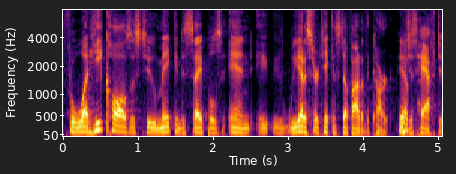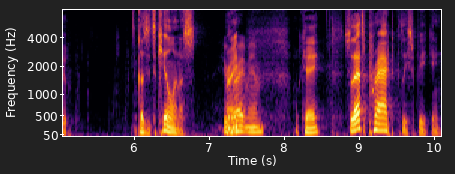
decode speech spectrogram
for what He calls us to, making disciples, and it- we got to start taking stuff out of the cart. We just have to, because it's killing us. You're right, man. Okay, so that's practically speaking.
